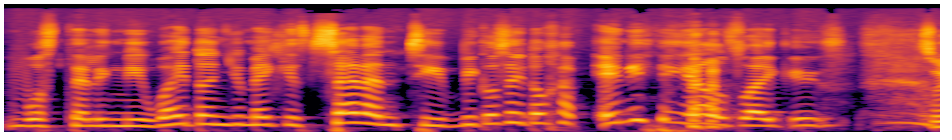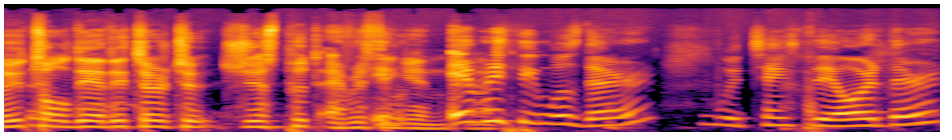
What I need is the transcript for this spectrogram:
was telling me why don't you make it 70 because i don't have anything else. Like So you told the editor to just put everything it- in. everything was there. We changed the order.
